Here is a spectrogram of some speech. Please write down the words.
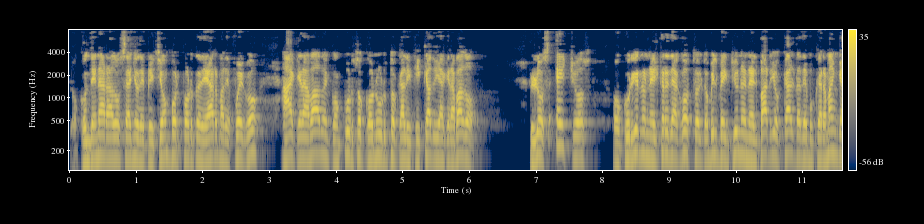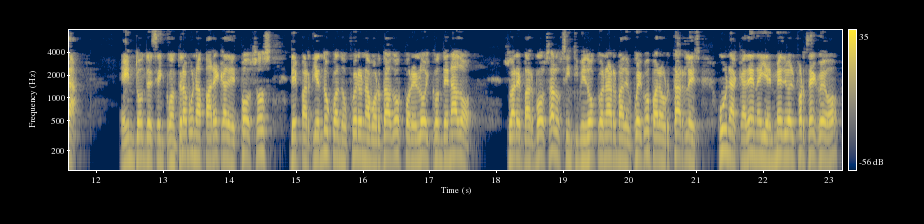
lo condenara a 12 años de prisión por porte de arma de fuego agravado en concurso con hurto calificado y agravado Los hechos ocurrieron el 3 de agosto del 2021 en el barrio Calda de Bucaramanga, en donde se encontraba una pareja de esposos departiendo cuando fueron abordados por el hoy condenado. Suárez Barbosa los intimidó con arma de fuego para hurtarles una cadena y en medio del forcejeo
